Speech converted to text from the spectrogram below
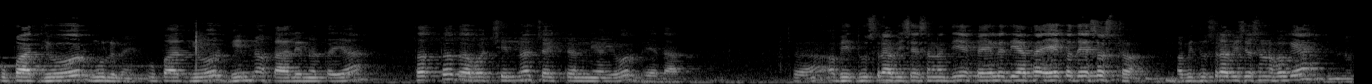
उपाध्योर मूल में उपाध्योर भिन्न कालीनतया तत्द अवच्छिन्न चैतन्योर भेदा तो अभी दूसरा विशेषण दिए पहले दिया था एक देशस्थ अभी दूसरा विशेषण हो गया? भिन्न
